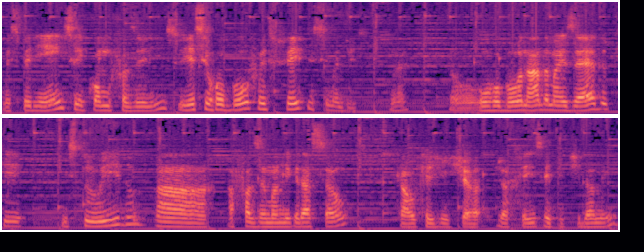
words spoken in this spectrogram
uma experiência em como fazer isso, e esse robô foi feito em cima disso. Né? Então, o robô nada mais é do que instruído a, a fazer uma migração, que é algo que a gente já, já fez repetidamente,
